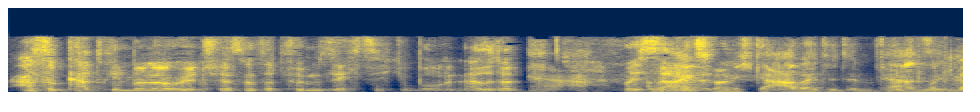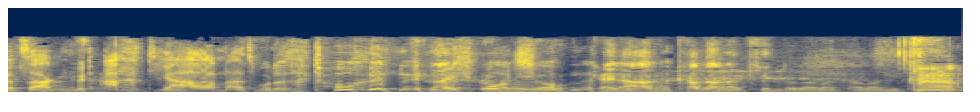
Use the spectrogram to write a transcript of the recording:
Achso, Katrin Müller-Hohenstein ist 1965 geboren. Also das, Ja, was ich aber da hat sie sagen. noch nicht gearbeitet im Fernsehen. Wollte ich gerade sagen, mit acht Jahren als Moderatorin in der Vielleicht irgendwo, Ne? keine Ahnung, Kamerakind oder was, aber nicht. Ja.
